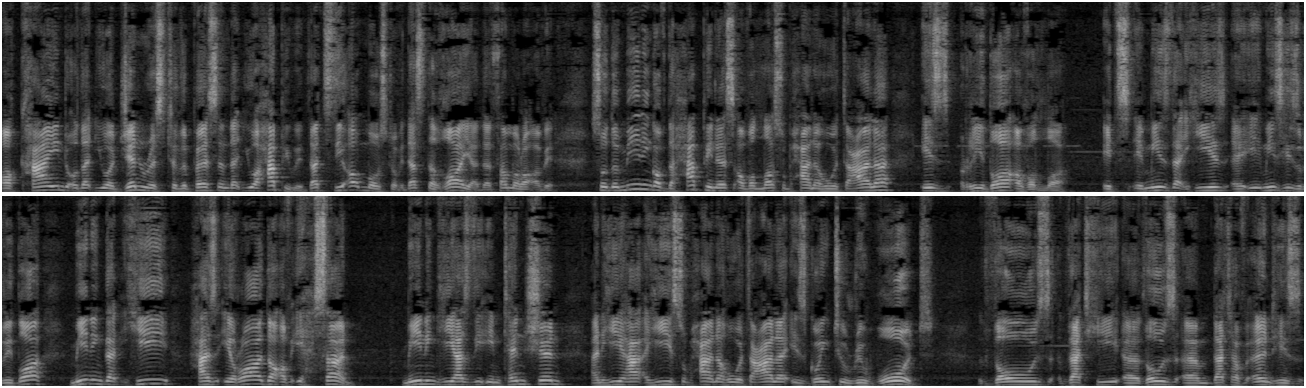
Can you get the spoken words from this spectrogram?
are kind or that you are generous to the person that you are happy with. That's the utmost of it. That's the ghaya, the thamara of it. So the meaning of the happiness of Allah subhanahu wa ta'ala is rida of Allah. It's, it means that he is, uh, it means his rida, meaning that he has irada of ihsan, meaning he has the intention and he, ha, he subhanahu wa ta'ala is going to reward those that he, uh, those um, that have earned his,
